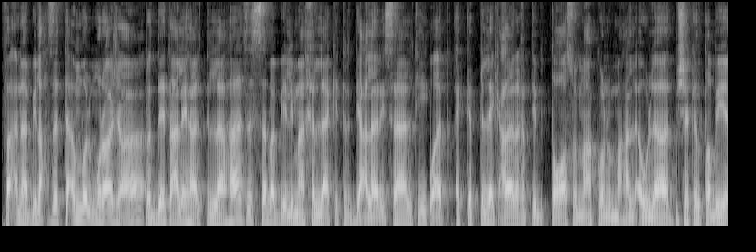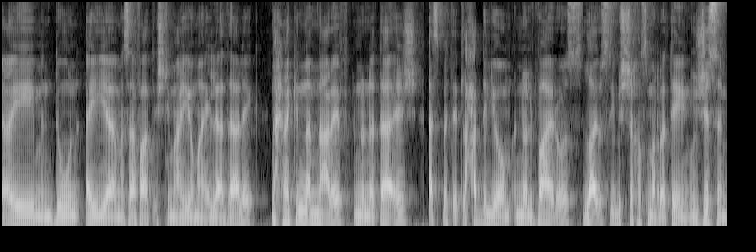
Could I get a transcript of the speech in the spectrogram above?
فأنا بلحظة تأمل مراجعة رديت عليها قلت لها هذا السبب يلي ما خلاك تردي على رسالتي وقت اكدت لك على رغبتي بالتواصل معكم ومع الأولاد بشكل طبيعي من دون أي مسافات اجتماعية وما إلى ذلك. نحن كنا بنعرف إنه النتائج أثبتت لحد اليوم إنه الفيروس لا يصيب الشخص مرتين والجسم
